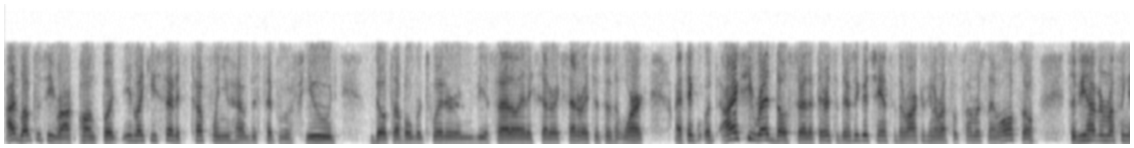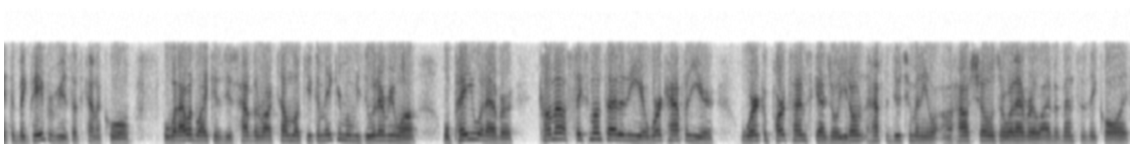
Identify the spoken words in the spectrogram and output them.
I'd love to see Rock Punk, but like you said, it's tough when you have this type of a feud built up over Twitter and via satellite, et cetera, et cetera. It just doesn't work. I think what I actually read though, sir, that there's a, there's a good chance that The Rock is going to wrestle at SummerSlam also. So if you have him wrestling at the big pay per views, that's kind of cool. But what I would like is just have The Rock tell him, look, you can make your movies, do whatever you want. We'll pay you whatever. Come out six months out of the year, work half of the year, work a part-time schedule. You don't have to do too many uh, house shows or whatever, live events as they call it.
